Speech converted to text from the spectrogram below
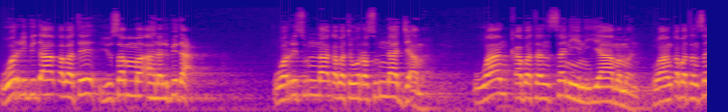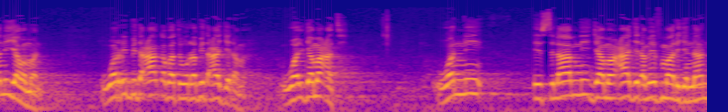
warri bid'aa qabate yusammaa ahla albidac warri sunnaa qabate warra sunnaa je'ama waan qabatan saniin yaamaman waan qabatan saniin yaamaman warri bid'aa qabate warra bid'aa jedhama waljamaacati wanni islaamni jamaacaa jedhameef maali jennaan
